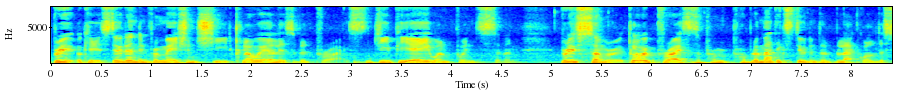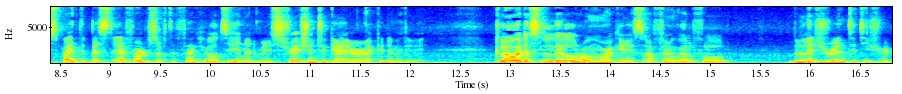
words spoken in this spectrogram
Brief, okay, student information sheet. Chloe Elizabeth Price. GPA 1.7. Brief summary. Chloe Price is a problematic student at Blackwell despite the best efforts of the faculty and administration to guide her academically. Chloe does little homework and is often willful, belligerent to, teach her,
